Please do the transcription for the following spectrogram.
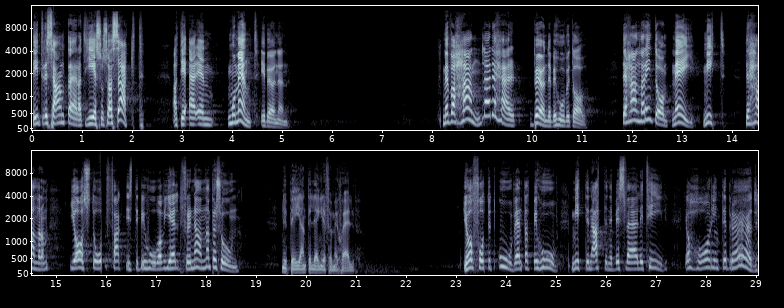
Det intressanta är att Jesus har sagt att det är en moment i bönen. Men vad handlar det här bönebehovet av? Det handlar inte om mig, mitt. Det handlar om, jag står faktiskt i behov av hjälp för en annan person. Nu ber jag inte längre för mig själv. Jag har fått ett oväntat behov mitt i natten, en besvärlig tid. Jag har inte bröd.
